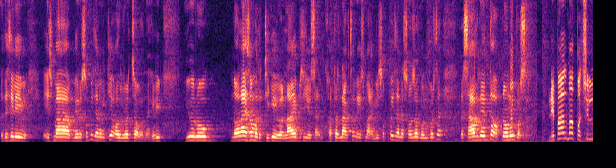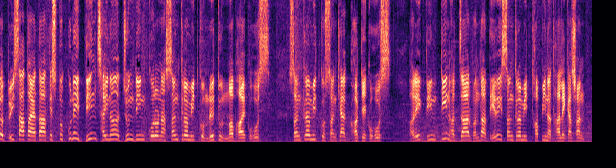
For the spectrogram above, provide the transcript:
र त्यसैले यसमा मेरो सबैजनाको के अनुरोध छ भन्दाखेरि यो रोग नलागेसम्म त ठिकै हो। लागेपछि यो खतरनाक छ र यसमा हामी सबैजना सजग हुनुपर्छ र सावधानी त अप्नाउनै पर्छ। नेपालमा पछिल्लो दुई साता यता त्यस्तो कुनै दिन छैन जुन दिन कोरोना सङ्क्रमितको मृत्यु नभएको होस्। सङ्क्रमितको सङ्ख्या घटेको होस्। हरेक दिन तिन भन्दा धेरै सङ्क्रमित थपिन थालेका छन्।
